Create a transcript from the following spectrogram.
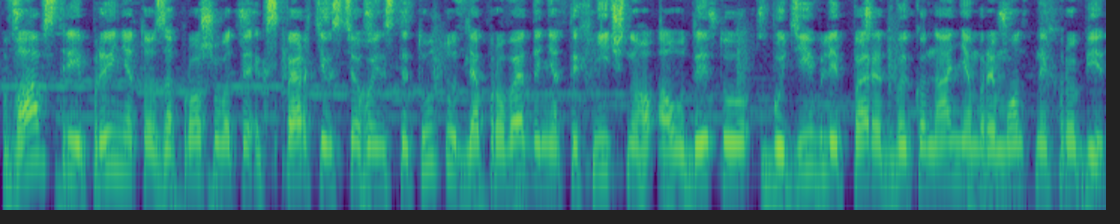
В Австрії прийнято запрошувати експертів з цього інституту для проведення технічного аудиту будівлі перед виконанням ремонтних робіт.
